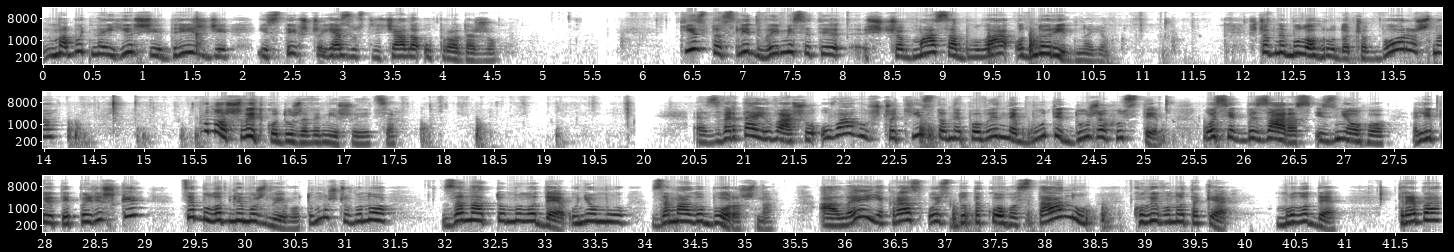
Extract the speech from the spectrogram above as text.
мабуть, найгірші дріжджі із тих, що я зустрічала у продажу. Тісто слід вимісити, щоб маса була однорідною. Щоб не було грудочок борошна. Воно швидко дуже вимішується. Звертаю вашу увагу, що тісто не повинне бути дуже густим. Ось якби зараз із нього ліпити пиріжки, це було б неможливо, тому що воно занадто молоде, у ньому замало борошна. Але якраз ось до такого стану, коли воно таке молоде, треба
